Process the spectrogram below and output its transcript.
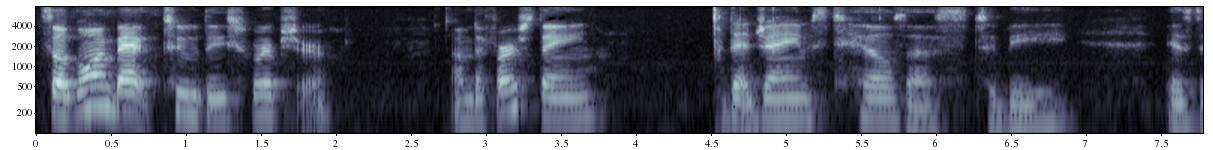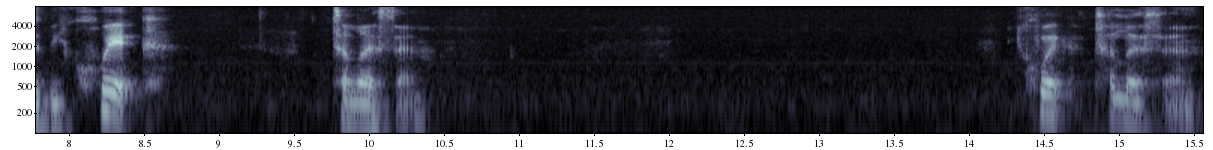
So going back to the scripture, um, the first thing that James tells us to be is to be quick to listen. Quick to listen.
